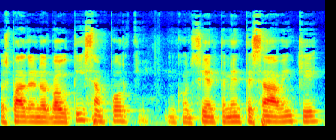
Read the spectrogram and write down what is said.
Los padres nos bautizan porque inconscientemente saben que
